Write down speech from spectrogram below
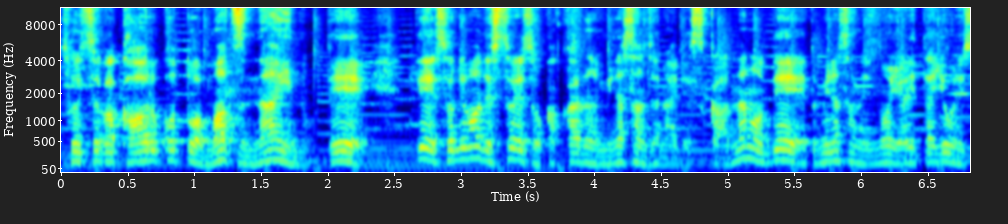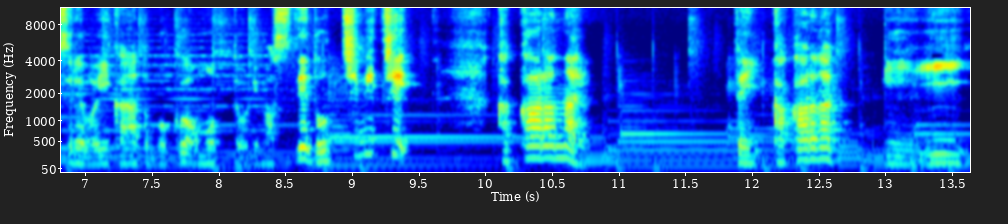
そいつが変わることはまずないので、で、それまでストレスを抱えるのは皆さんじゃないですか。なので、えっと、皆さんのやりたいようにすればいいかなと僕は思っております。で、どっちみち関わらないって、関わらない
